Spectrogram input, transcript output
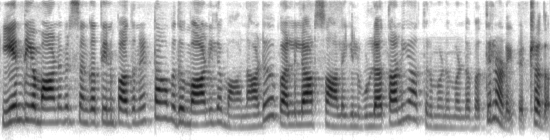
இந்திய மாணவர் சங்கத்தின் பதினெட்டாவது மாநில மாநாடு வள்ளலார் சாலையில் உள்ள தனியார் திருமண மண்டபத்தில் நடைபெற்றது.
